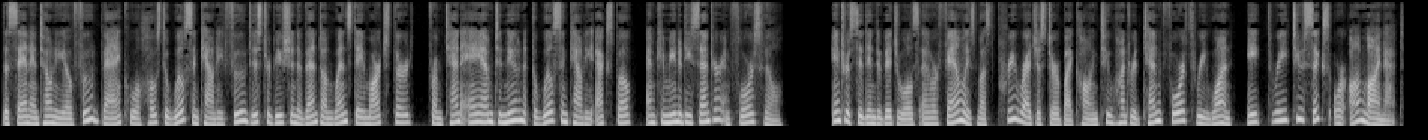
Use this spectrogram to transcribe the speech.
The San Antonio Food Bank will host a Wilson County food distribution event on Wednesday, March 3rd, from 10 a.m. to noon at the Wilson County Expo and Community Center in Floresville. Interested individuals and or families must pre-register by calling 210 431 8326 or online at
